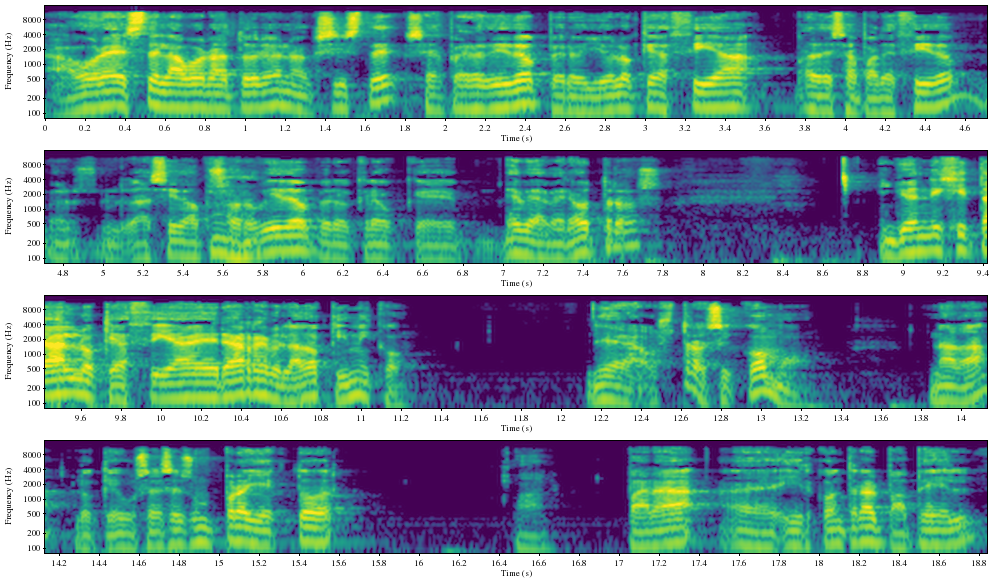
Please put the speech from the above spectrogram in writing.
ahora este laboratorio no existe, se ha perdido, pero yo lo que hacía ha desaparecido, pues, ha sido absorbido, pero creo que debe haber otros. Yo en digital lo que hacía era revelado químico. Y era, ostras, ¿y cómo? Nada, lo que usas es un proyector para eh, ir contra el papel.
